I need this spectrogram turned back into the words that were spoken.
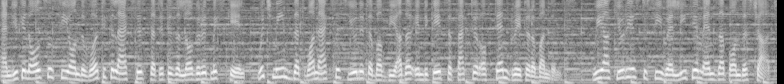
And you can also see on the vertical axis that it is a logarithmic scale, which means that one axis unit above the other indicates a factor of 10 greater abundance. We are curious to see where lithium ends up on this chart.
